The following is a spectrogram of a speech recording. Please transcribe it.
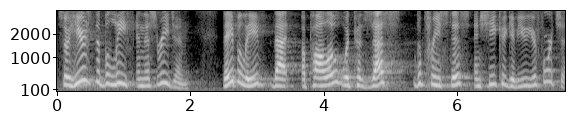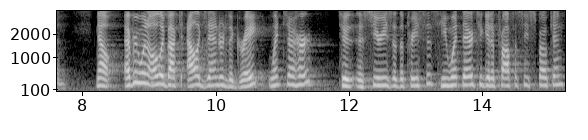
So here's the belief in this region they believed that Apollo would possess the priestess and she could give you your fortune. Now, everyone, all the way back to Alexander the Great, went to her, to the series of the priestess. He went there to get a prophecy spoken.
